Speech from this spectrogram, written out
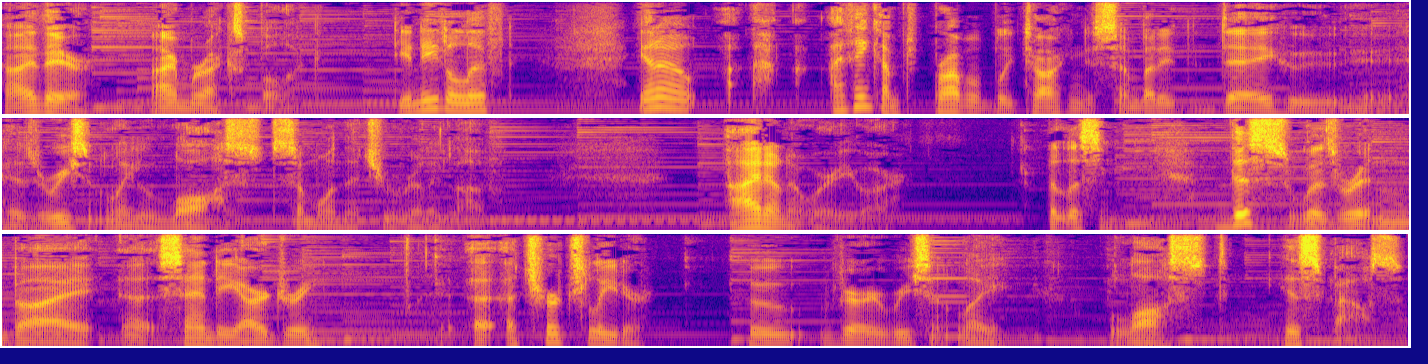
Hi there. I'm Rex Bullock. Do you need a lift? You know, I think I'm probably talking to somebody today who has recently lost someone that you really love. I don't know where you are. But listen, this was written by uh, Sandy Ardrey, a, a church leader who very recently lost his spouse.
